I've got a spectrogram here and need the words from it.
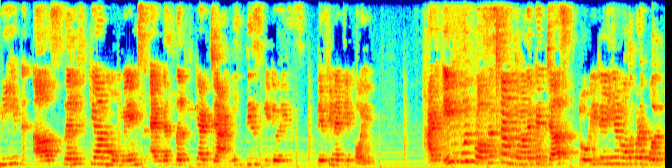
need a self-care moments and a self-care journey, this video is definitely for you. আর এই ফুল প্রসেসটা আমি তোমাদেরকে জাস্ট স্টোরি টেলিং এর মতো করে বলব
